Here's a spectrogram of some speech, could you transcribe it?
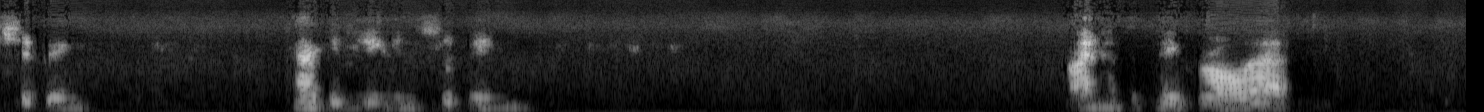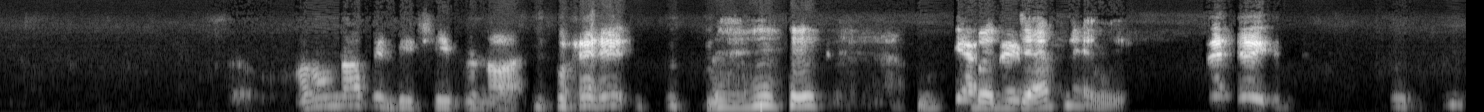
shipping, packaging, and shipping. I have to pay for all that. So I don't know if it'd be cheap or not. but maybe. definitely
